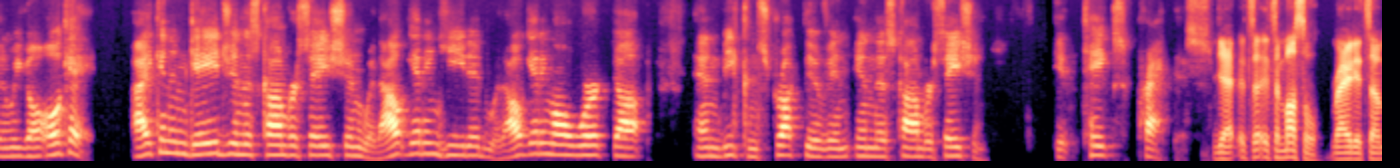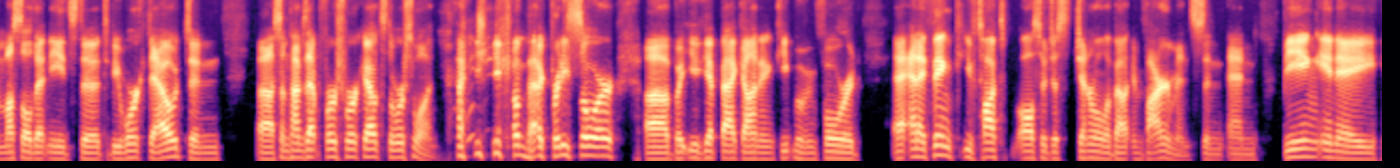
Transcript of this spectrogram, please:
and we go, okay, I can engage in this conversation without getting heated, without getting all worked up, and be constructive in, in this conversation. It takes practice. Yeah, it's a it's a muscle, right? It's a muscle that needs to to be worked out, and uh, sometimes that first workout's the worst one. you come back pretty sore, uh, but you get back on and keep moving forward. And I think you've talked also just general about environments and and being in a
